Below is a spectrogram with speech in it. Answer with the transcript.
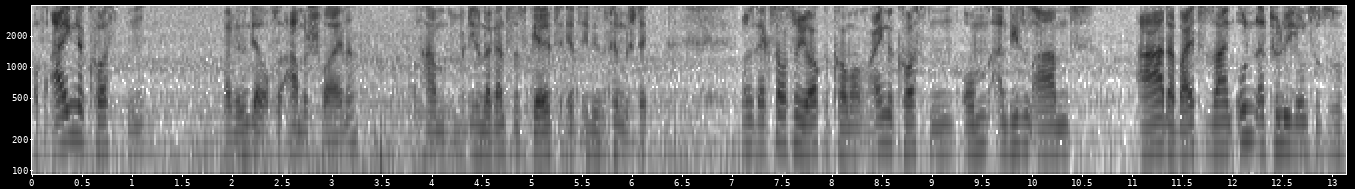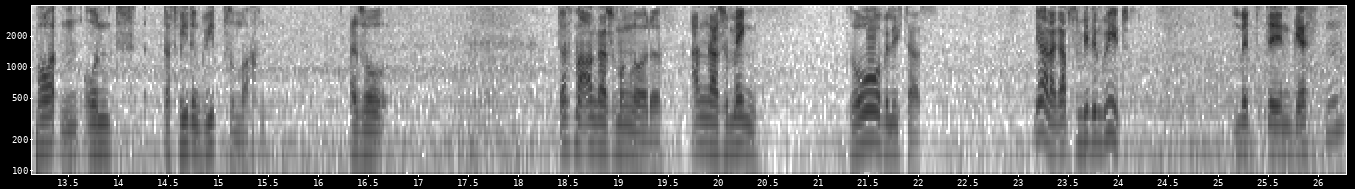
auf eigene Kosten, weil wir sind ja auch so arme Schweine und haben wirklich unser ganzes Geld jetzt in diesen Film gesteckt und ist extra aus New York gekommen auf eigene Kosten, um an diesem Abend A dabei zu sein und natürlich uns zu supporten und das Meet and Greet zu machen. Also, das ist mal Engagement, Leute. Engagement. So will ich das. Ja, da gab es ein Meet and Greet mit den Gästen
